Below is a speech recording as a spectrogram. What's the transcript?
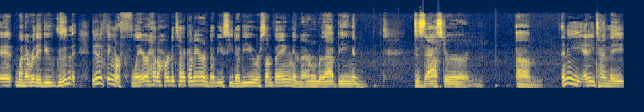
It, whenever they do, they did a thing where Flair had a heart attack on air in WCW or something, and I remember that being a disaster and um any anytime they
